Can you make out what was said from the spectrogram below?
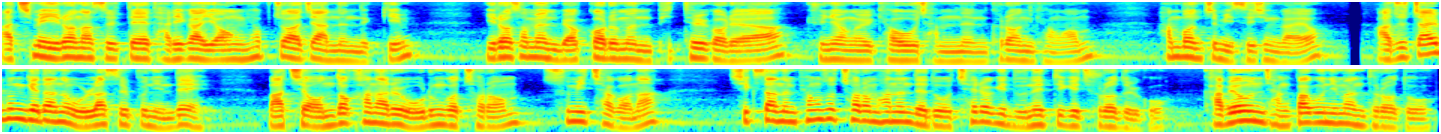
아침에 일어났을 때 다리가 영 협조하지 않는 느낌, 일어서면 몇 걸음은 비틀거려야 균형을 겨우 잡는 그런 경험 한 번쯤 있으신가요? 아주 짧은 계단을 올랐을 뿐인데 마치 언덕 하나를 오른 것처럼 숨이 차거나 식사는 평소처럼 하는데도 체력이 눈에 띄게 줄어들고 가벼운 장바구니만 들어도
